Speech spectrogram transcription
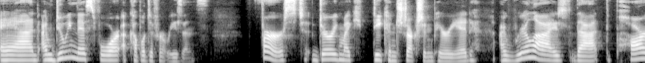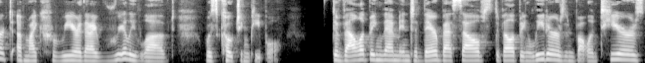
and I'm doing this for a couple different reasons. First, during my deconstruction period, I realized that the part of my career that I really loved was coaching people developing them into their best selves, developing leaders and volunteers,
